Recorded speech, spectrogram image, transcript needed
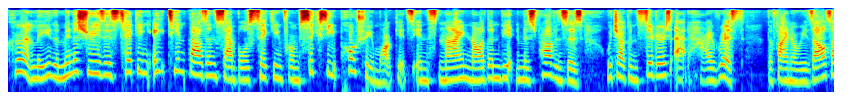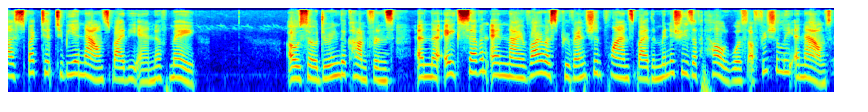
Currently, the ministry is taking 18,000 samples taken from 60 poultry markets in nine northern Vietnamese provinces, which are considered at high risk. The final results are expected to be announced by the end of May. Also, during the conference, an the H7N9 virus prevention plans by the Ministries of Health was officially announced.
